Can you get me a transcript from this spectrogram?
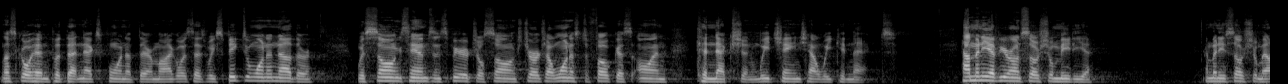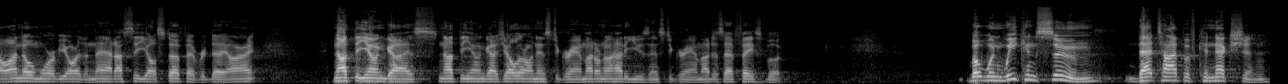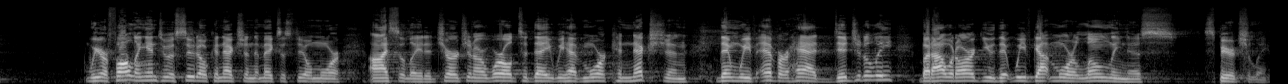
Let's go ahead and put that next point up there, Michael. It says, We speak to one another with songs, hymns, and spiritual songs. Church, I want us to focus on connection. We change how we connect. How many of you are on social media? How many social media? I know more of you are than that. I see y'all stuff every day, all right? Not the young guys. Not the young guys. Y'all are on Instagram. I don't know how to use Instagram. I just have Facebook. But when we consume that type of connection, we are falling into a pseudo connection that makes us feel more isolated. Church, in our world today, we have more connection than we've ever had digitally, but I would argue that we've got more loneliness spiritually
